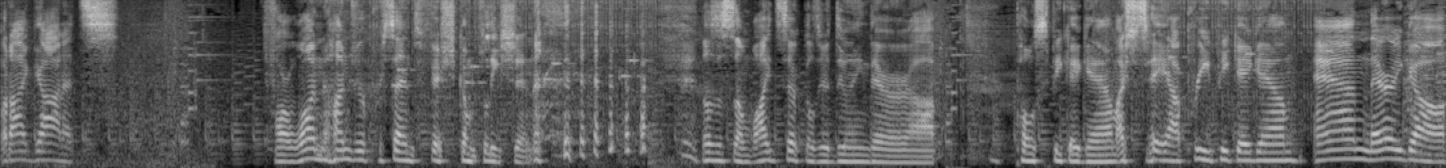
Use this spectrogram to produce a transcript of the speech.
but I got it. For 100% fish completion. Those are some wide circles you're doing there, uh, post-PK Gam. I should say uh, pre-PK Gam. And there you go.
